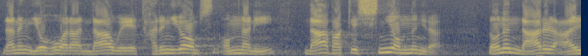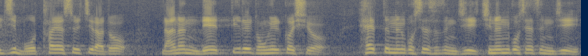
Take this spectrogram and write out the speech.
나는 여호와라 나 외에 다른 이가 없, 없나니 나 밖에 신이 없느니라. 너는 나를 알지 못하였을지라도 나는 내 띠를 동일 것이요 해 뜨는 곳에서든지 지는 곳에든지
